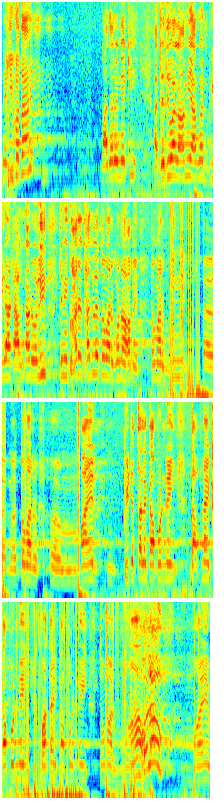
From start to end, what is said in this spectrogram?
নেকি কোথায়? বাজারে নাকি। আর যদি বল, আমি একবার বিরাট আল্লাহর অলি তুমি ঘরে থাকলে তোমার গোনা হবে। তোমার গিন্নির তোমার মায়ের পিঠের চালে কাপড় নেই দাপনায় কাপড় নেই, মাথায় কাপড় নেই। তোমার মা হলেও মায়ের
